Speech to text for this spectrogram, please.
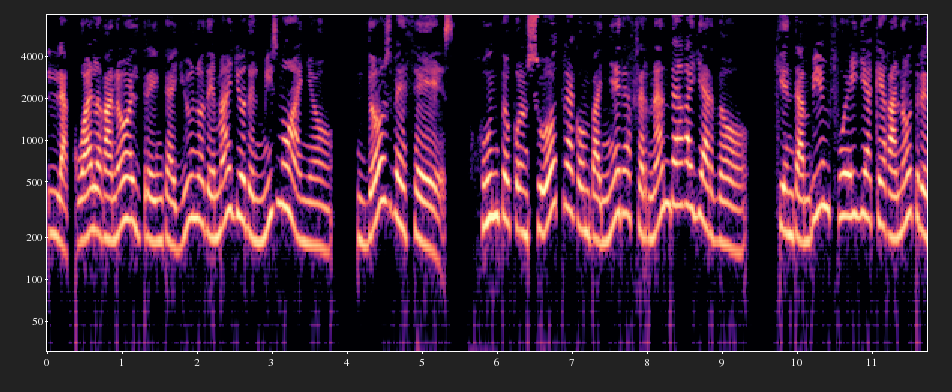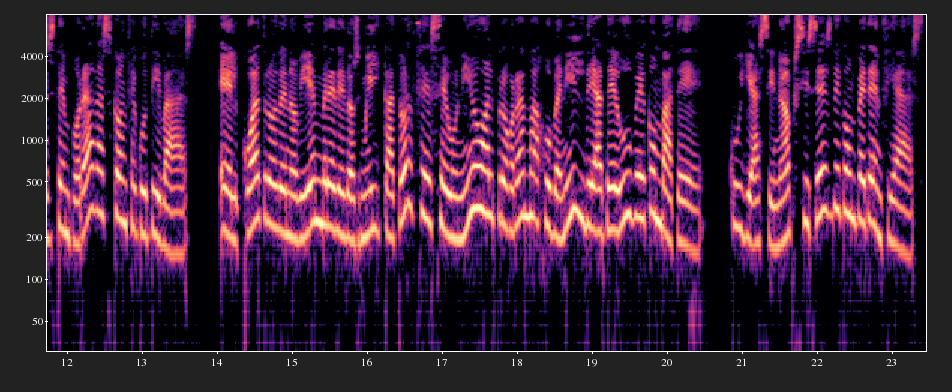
la cual ganó el 31 de mayo del mismo año. Dos veces, junto con su otra compañera Fernanda Gallardo quien también fue ella que ganó tres temporadas consecutivas. El 4 de noviembre de 2014 se unió al programa juvenil de ATV Combate, cuya sinopsis es de competencias,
